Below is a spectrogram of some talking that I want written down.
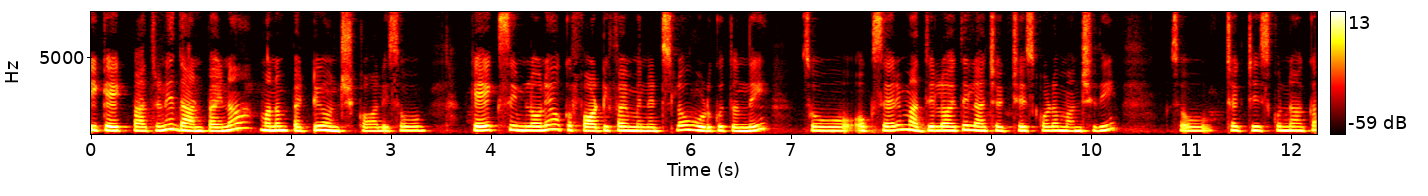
ఈ కేక్ పాత్రని దానిపైన మనం పెట్టి ఉంచుకోవాలి. సో కేక్ సిమ్లోనే ఒక ఫార్టీ ఫైవ్ మినిట్స్లో ఉడుకుతుంది. సో ఒకసారి మధ్యలో అయితే ఇలా చెక్ చేసుకోవడం మంచిది. సో చెక్ చేసుకున్నాక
